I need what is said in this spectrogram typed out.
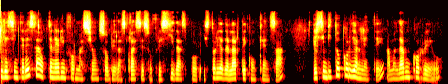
Si les interesa obtener información sobre las clases ofrecidas por Historia del Arte con Kenza, les invito cordialmente a mandar un correo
